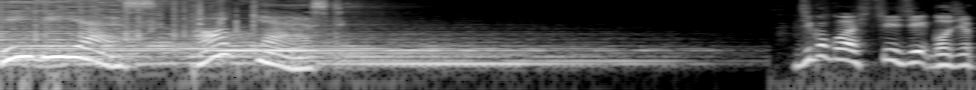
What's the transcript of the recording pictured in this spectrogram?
TBS Podcast 時刻は7時50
